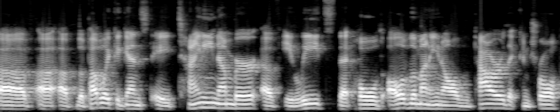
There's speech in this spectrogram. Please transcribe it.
of, uh, of the public against a tiny number of elites that hold all of the money and all of the power that control.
